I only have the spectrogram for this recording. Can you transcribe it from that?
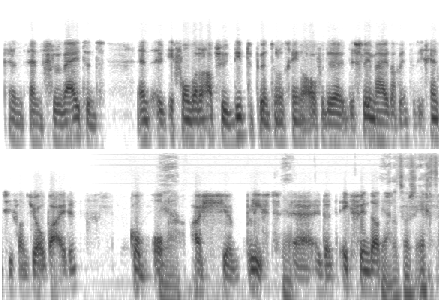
en, en verwijtend. En ik vond wel een absoluut dieptepunt toen het ging over de, de slimheid of intelligentie van Joe Biden. Kom op, Ja. alsjeblieft. Ja. Uh, dat, ik vind dat, Ja, dat was echt...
